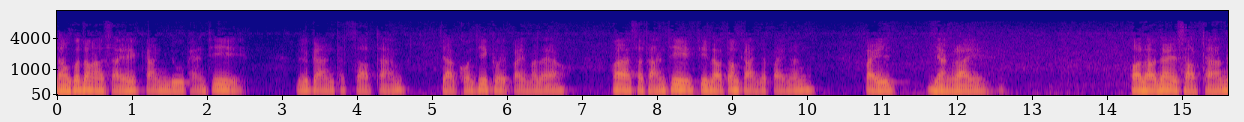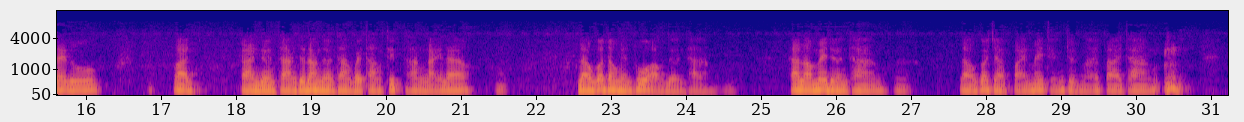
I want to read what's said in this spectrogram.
เราก็ต้องอาศัยการดูแผนที่ หรือการสอบถาม จากคนที่เคยไปมาแล้ว ว่าสถานที่ที่เราต้องการจะไปนั้นไปอย่างไร พอเราได้สอบถามได้รู้ว่าการเดินทางจะต้องเดินทางไปทางทิศทางไหนแล้ว เราก็ต้องเป็นผู้ออกเดินทาง ถ้าเราไม่เดินทาง เราก็จะไปไม่ถึงจุดหมายปลายทาง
